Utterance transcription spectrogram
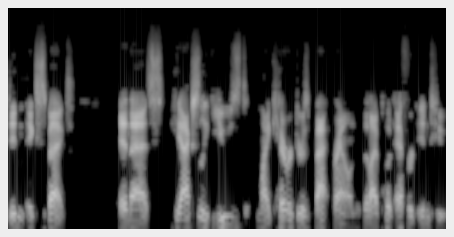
didn't expect, and that's he actually used my character's background that I put effort into,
